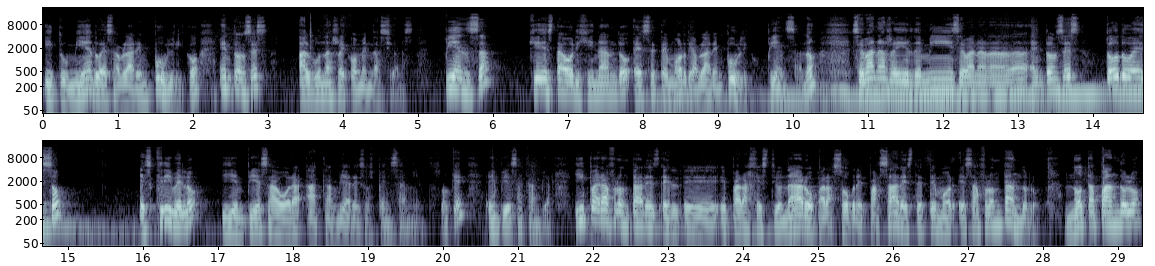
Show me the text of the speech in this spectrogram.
y tu miedo es hablar en público, entonces, algunas recomendaciones. Piensa qué está originando ese temor de hablar en público. Piensa, ¿no? Se van a reír de mí, se van a... Entonces, todo eso, escríbelo y empieza ahora a cambiar esos pensamientos. ¿ok? Empieza a cambiar. Y para afrontar, es el, eh, eh, para gestionar o para sobrepasar este temor es afrontándolo, no tapándolo,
